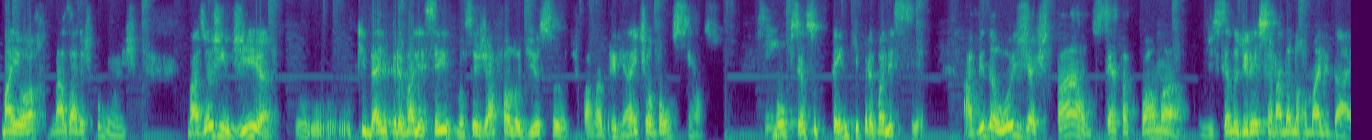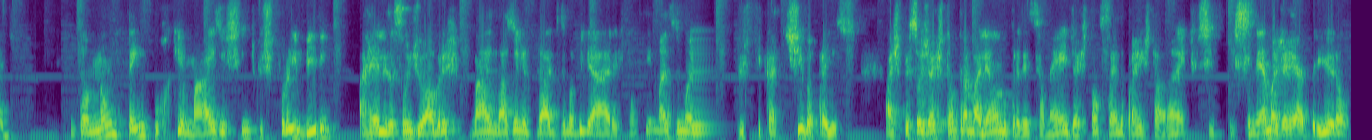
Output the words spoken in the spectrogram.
maior nas áreas comuns. Mas hoje em dia, o, o que deve prevalecer, você já falou disso de forma brilhante, é o bom senso. Sim. O bom senso tem que prevalecer. A vida hoje já está, de certa forma, sendo direcionada à normalidade. Então, não tem por que mais os síndicos proibirem a realização de obras nas, nas unidades imobiliárias. Não tem mais uma justificativa para isso. As pessoas já estão trabalhando presencialmente, já estão saindo para restaurantes, os cinemas já reabriram,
